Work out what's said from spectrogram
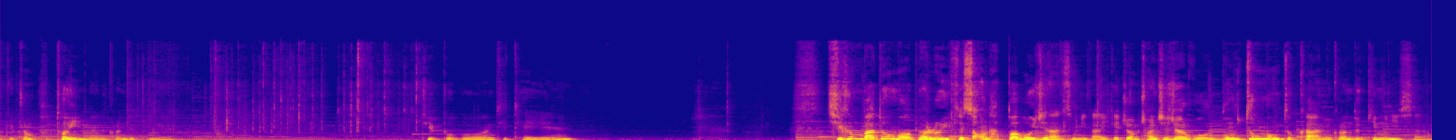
이렇게 좀 붙어 있는 그런 느낌이에요. 뒷부분 디테일. 지금 봐도 뭐 별로 이렇게 썩 나빠 보이진 않습니다. 이게 좀 전체적으로 뭉툭뭉툭한 그런 느낌은 있어요.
